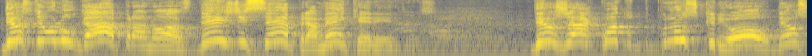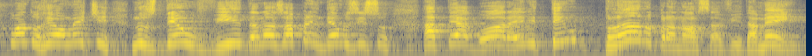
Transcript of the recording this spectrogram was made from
Deus tem um lugar para nós, desde sempre. Amém, queridos? Deus já, quando nos criou, Deus, quando realmente nos deu vida, nós aprendemos isso até agora. Ele tem um plano para a nossa vida, amém?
